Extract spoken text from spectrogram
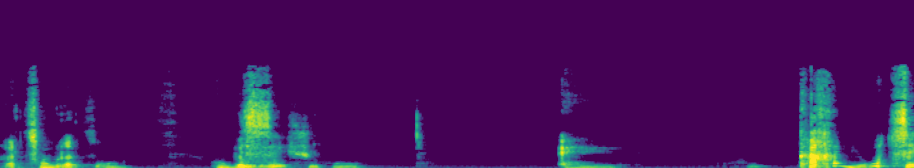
רצון רצון, הוא בזה שהוא, אה, הוא, ככה אני רוצה,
